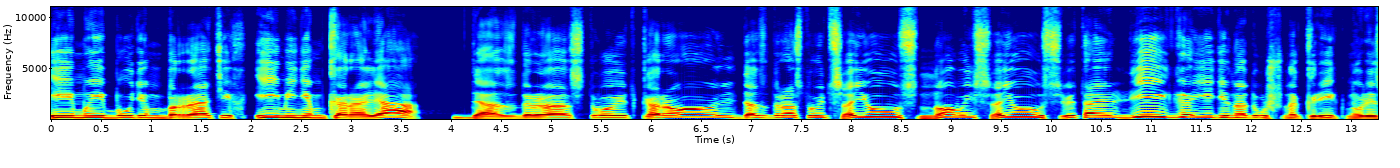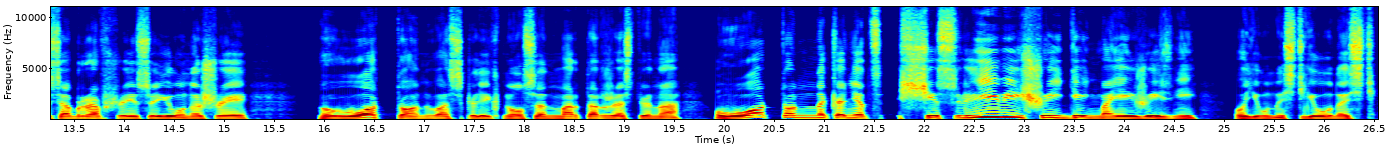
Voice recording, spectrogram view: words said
и мы будем брать их именем короля. Да здравствует король, да здравствует союз, новый союз, святая лига, единодушно крикнули собравшиеся юноши. «Вот он!» — воскликнул Сен-Мар торжественно. «Вот он, наконец, счастливейший день моей жизни! О, юность, юность!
